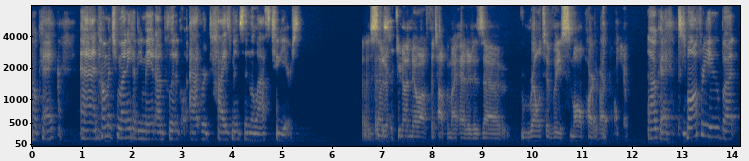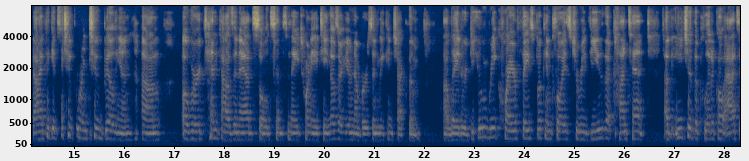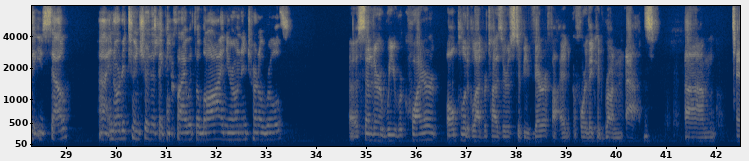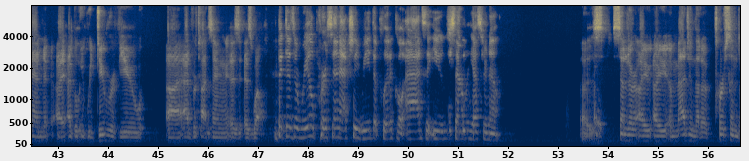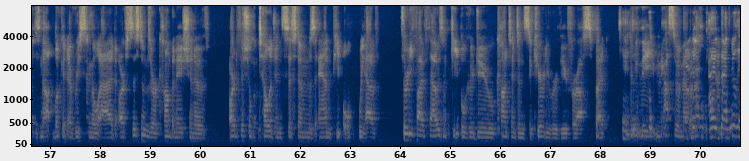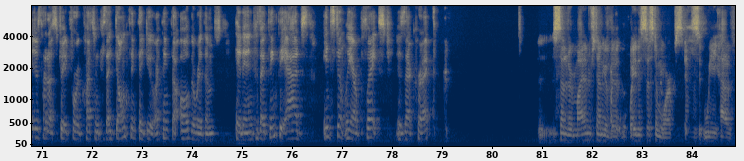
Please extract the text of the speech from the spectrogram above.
Okay. And how much money have you made on political advertisements in the last two years? Senator, I do not know off the top of my head. It is a relatively small part of our revenue. Okay, small for you, but I think it's 2.2 billion. Um, over 10,000 ads sold since May 2018. Those are your numbers, and we can check them uh, later. Do you require Facebook employees to review the content of each of the political ads that you sell uh, in order to ensure that they comply with the law and your own internal rules? Uh, Senator, we require all political advertisers to be verified before they could run ads. Um, and I, I, believe we do review uh, advertising as, as well. But does a real person actually read the political ads that you sell, yes or no? Uh, Senator, I, I, imagine that a person does not look at every single ad. Our systems are a combination of artificial intelligence systems and people. We have 35,000 people who do content and security review for us, but given the massive amount of. I, I really just had a straightforward question because I don't think they do. I think the algorithms hit in because I think the ads instantly are placed. Is that correct? Senator, my understanding of the, the way the system works is we have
